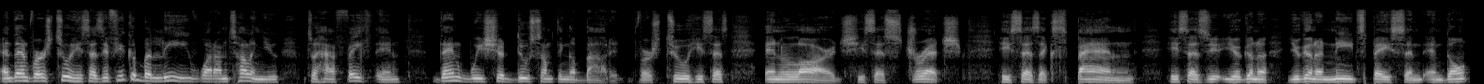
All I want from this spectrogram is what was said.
And then verse 2, he says, If you could believe what I'm telling you to have faith in, then we should do something about it. Verse 2, he says, Enlarge. He says, Stretch. He says, Expand. He says, You're going to you're gonna need space and, and, don't,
